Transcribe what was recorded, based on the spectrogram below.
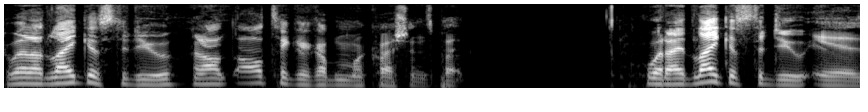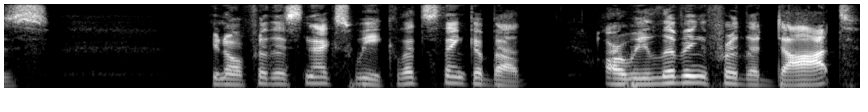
what I'd like us to do, and I'll, I'll take a couple more questions, but what I'd like us to do is, you know, for this next week, let's think about are we living for the dot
